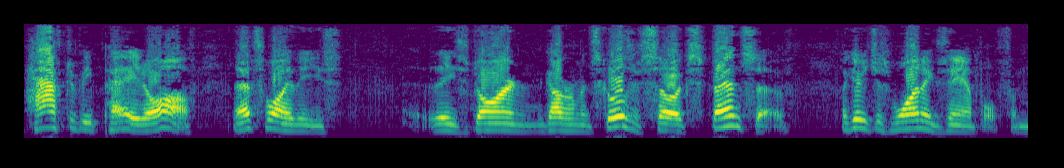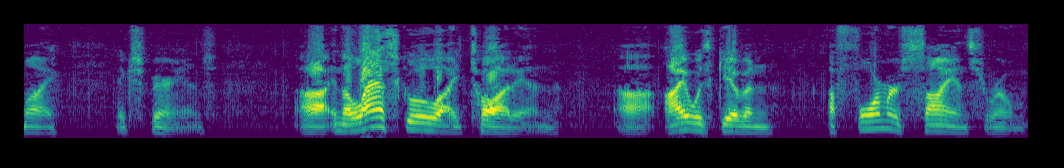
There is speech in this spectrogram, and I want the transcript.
have to be paid off. That's why these these darn government schools are so expensive. I'll give you just one example from my experience. Uh, in the last school I taught in, uh, I was given a former science room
